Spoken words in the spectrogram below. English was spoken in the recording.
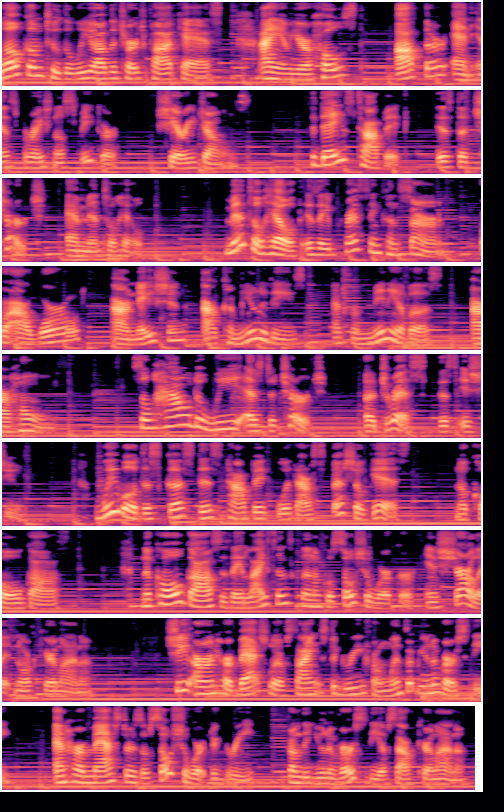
Welcome to the We Are the Church podcast. I am your host, author, and inspirational speaker, Sherry Jones. Today's topic is the church and mental health. Mental health is a pressing concern for our world, our nation, our communities, and for many of us, our homes. So, how do we as the church address this issue? We will discuss this topic with our special guest, Nichole Gause. Nichole Gause is a licensed clinical social worker in Charlotte, North Carolina. She earned her Bachelor of Science degree from Winthrop University and her Master's of Social Work degree from the University of South Carolina.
